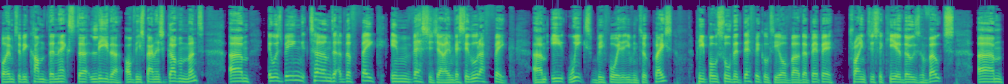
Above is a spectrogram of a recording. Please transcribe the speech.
for him to become the next uh, leader of the Spanish government. Um, it was being termed the fake investiture, investidura fake. Um, e- weeks before it even took place, people saw the difficulty of uh, the PP trying to secure those votes. Um,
